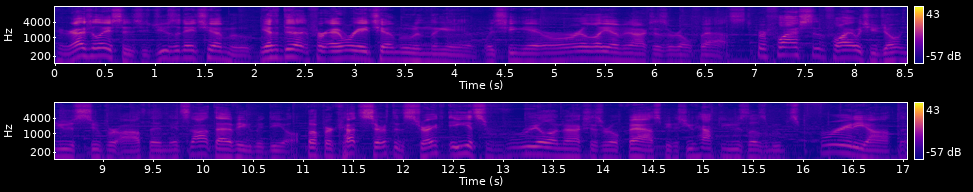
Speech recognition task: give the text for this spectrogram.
congratulations, you've used an HM move. You have to do that for every HM move in the game, which can get really obnoxious real fast. For Flash and Fly, which you don't use super often, it's not that big of a deal. But for Cut, Surf, and Strength, it gets real obnoxious real fast because you have to use those moves moves pretty often.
